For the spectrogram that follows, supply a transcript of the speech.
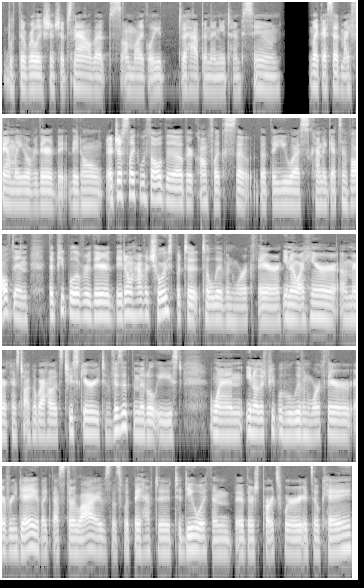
with the relationships now, that's unlikely to happen anytime soon like I said, my family over there, they, they don't, uh, just like with all the other conflicts that, that the U.S. kind of gets involved in, the people over there, they don't have a choice but to, to live and work there. You know, I hear Americans talk about how it's too scary to visit the Middle East when, you know, there's people who live and work there every day. Like that's their lives. That's what they have to, to deal with. And there's parts where it's okay.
